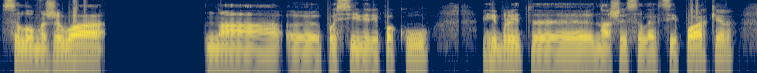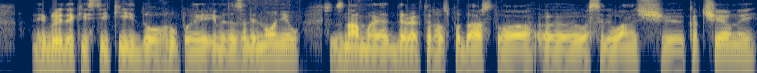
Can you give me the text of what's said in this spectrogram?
село Межева на е, посіві ріпаку. Гібрид е, нашої селекції Паркер. Гібрид, який стійкий до групи імідозалінонів. З нами директор господарства е, Василь Іванович Карчевний.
